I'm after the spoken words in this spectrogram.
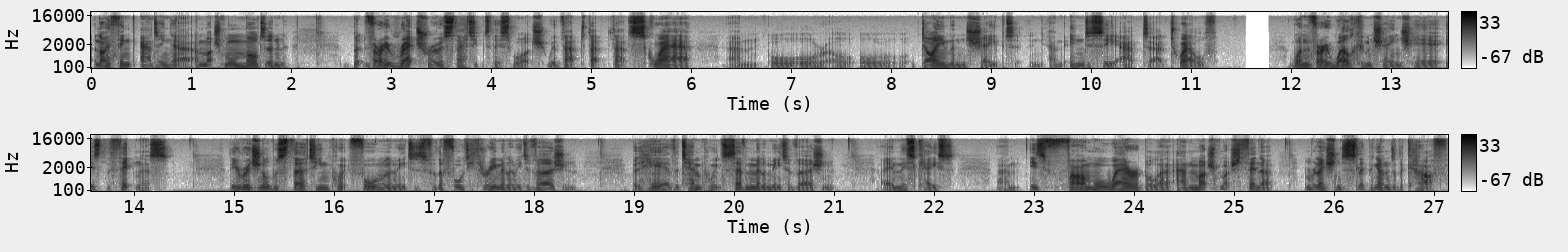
and I think adding a, a much more modern but very retro aesthetic to this watch with that, that, that square um, or, or, or, or diamond-shaped um, indice at, at 12. One very welcome change here is the thickness. The original was 13.4mm for the 43mm version, but here the 10.7mm version, uh, in this case, um, is far more wearable and, and, much, much thinner in relation to slipping under the cuff,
